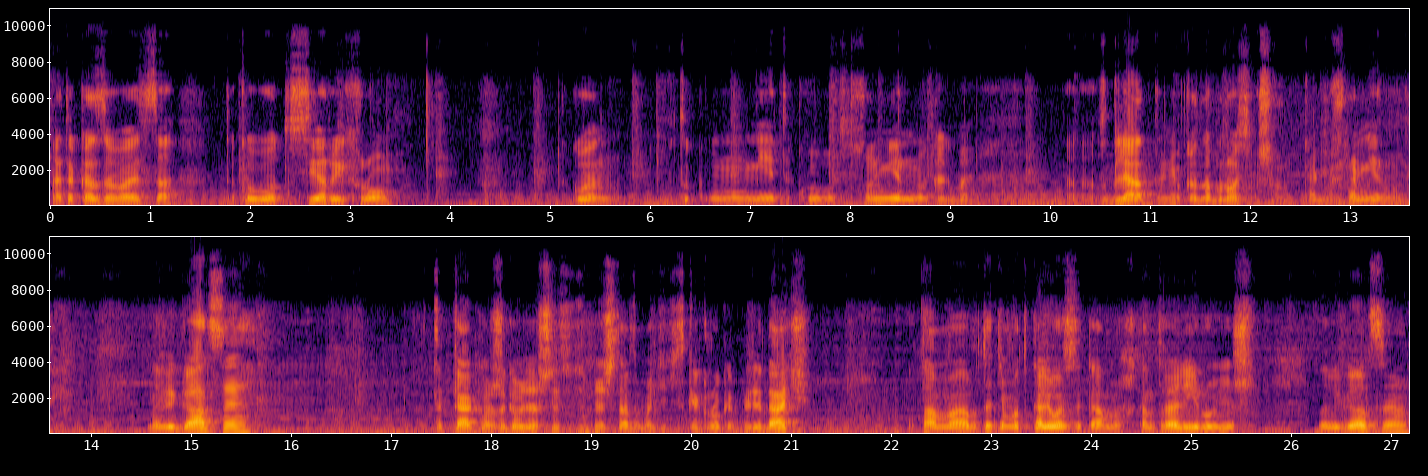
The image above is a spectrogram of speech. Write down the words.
Это оказывается такой вот серый хром. Такой он так, ну, имеет такой вот хромированный как бы э, взгляд на него, когда бросишь, он как бы хромированный. Навигация. Это как уже говорил, 60 автоматическая коробка передач. Там э, вот этим вот колесиком контролируешь навигацию.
